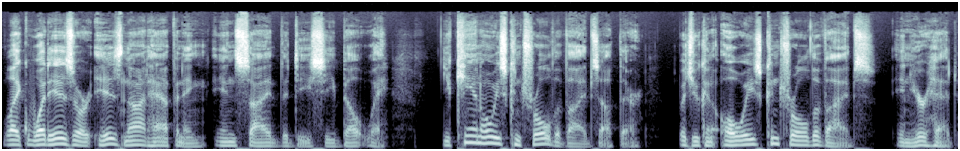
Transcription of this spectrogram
like what is or is not happening inside the DC Beltway. You can't always control the vibes out there but you can always control the vibes in your head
